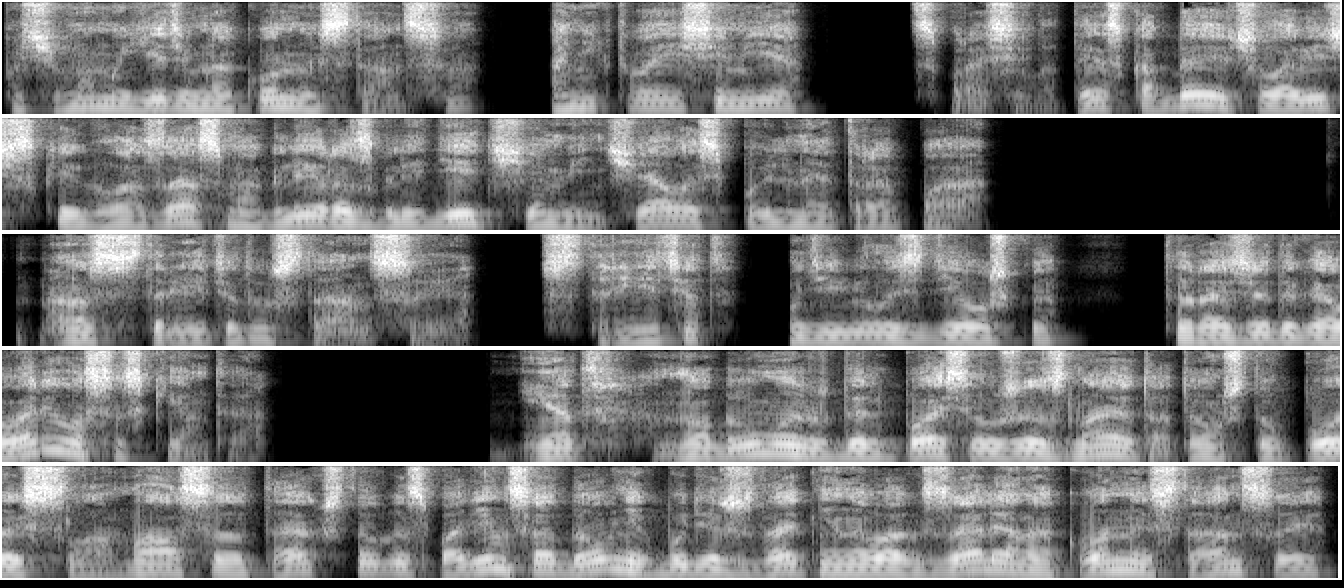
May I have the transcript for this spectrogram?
«Почему мы едем на конную станцию, а не к твоей семье?» — спросила Тесс, когда ее человеческие глаза смогли разглядеть, чем венчалась пыльная тропа. «Нас встретят у станции». «Встретят?» — удивилась девушка. «Ты разве договаривался с кем-то?» «Нет, но, думаю, в Дель-Пасе уже знают о том, что поезд сломался, так что господин садовник будет ждать не на вокзале, а на конной станции».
